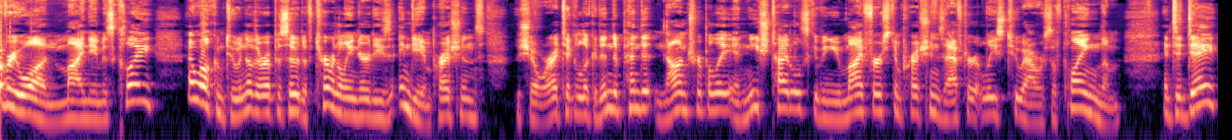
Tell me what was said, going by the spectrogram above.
everyone, my name is Clay, and welcome to another episode of Terminally Nerdy's Indie Impressions, the show where I take a look at independent, non AAA, and niche titles, giving you my first impressions after at least two hours of playing them. And today,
